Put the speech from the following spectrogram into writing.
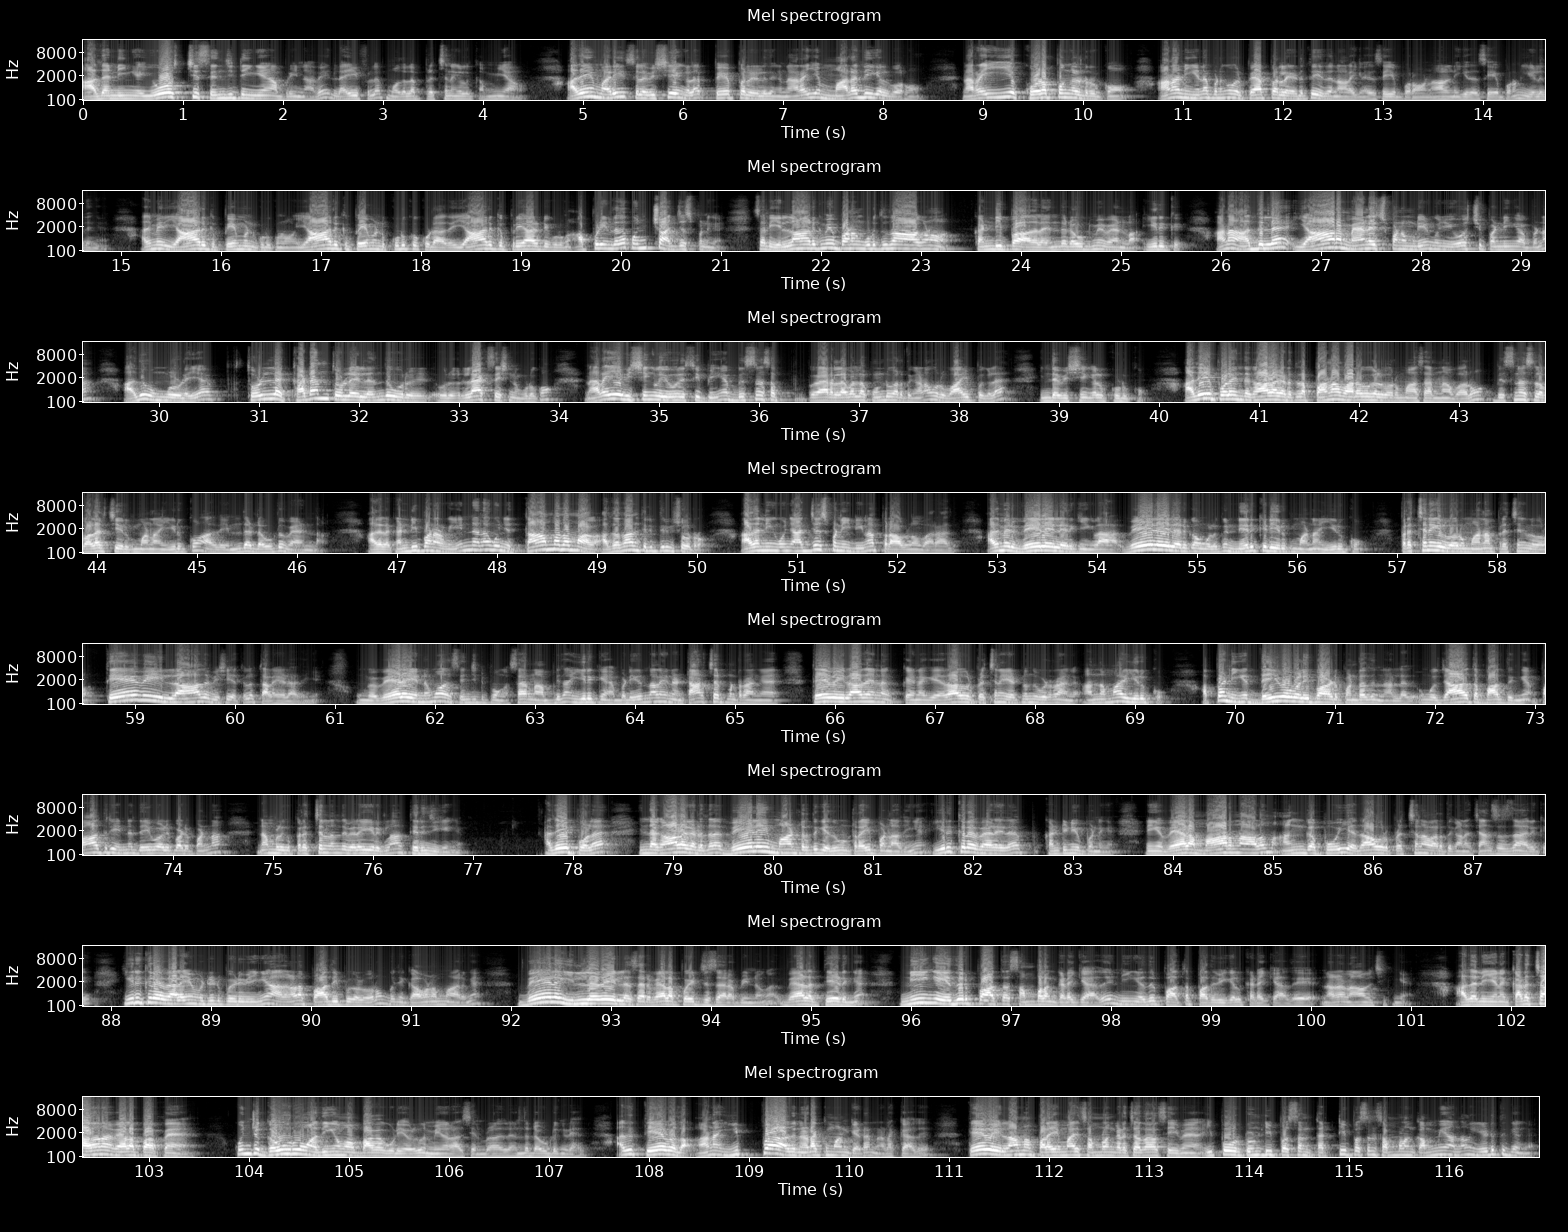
அதை நீங்கள் யோசித்து செஞ்சிட்டீங்க அப்படின்னாவே லைஃப்பில் முதல்ல பிரச்சனைகள் கம்மியாகும். அதே மாதிரி சில விஷயங்களை பேப்பரில் எழுதுங்க. நிறைய மறதிகள் வரும். நிறைய குழப்பங்கள் இருக்கும். ஆனால் நீங்கள் என்ன பண்ணுங்கள் ஒரு பேப்பரில் எடுத்து இதை நாளைக்கு இதை செய்ய போகிறோம் நாளைக்கு இதை செய்ய போகிறோம்னு எழுதுங்க. அதேமாரி யாருக்கு பேமெண்ட் கொடுக்கணும் யாருக்கு பேமெண்ட் கொடுக்கக்கூடாது யாருக்கு ப்ரியாரிட்டி கொடுக்கணும் அப்படின்றத கொஞ்சம் அட்ஜஸ்ட் பண்ணுங்கள் சார் எல்லாருக்குமே பணம் கொடுத்து தான் ஆகணும். கண்டிப்பாக அதில் எந்த டவுட்டுமே வேண்டாம். இருக்குது ஆனால் அதில் யாரை மேனேஜ் பண்ண முடியும்னு கொஞ்சம் யோசிச்சு பண்ணீங்க அப்படின்னா அது உங்களுடைய தொல்லை கடன் தொல்லையிலேருந்து ஒரு ஒரு ரிலாக்ஸேஷனை கொடுக்கும். நிறைய விஷயங்களை யோசிப்பீங்க. பிஸ்னஸை வேறு லெவலில் கொண்டு வரதுக்கான ஒரு வாய்ப்புகளை இந்த விஷயங்கள் கொடுக்கும். அதே போல் இந்த காலகட்டத்தில் பண வரவுகள் வருமா சார்னா வரும். பிஸ்னஸில் வளர்ச்சி இருக்குமானா இருக்கும். அதில் எந்த டவுட்டும் வேண்டாம். அதில் கண்டிப்பாக நடக்கும் என்னென்னா கொஞ்சம் தாமதமாகும். அதை தான் திருப்பி திருப்பி சொல்கிறோம் அதை நீங்கள் கொஞ்சம் அட்ஜஸ்ட் பண்ணிக்கிட்டீங்கன்னா ப்ராப்ளம் வராது. அதுமாரி வேலையில் இருக்கீங்களா? வேலையில் இருக்கவங்களுக்கு நெருக்கடி இருக்குமானா இருக்கும். பிரச்சனைகள் வருமானா பிரச்சனைகள் வரும். தேவையில்லாத விஷயத்தில் தலையிடாதீங்க. உங்கள் வேலை என்னமோ அதை செஞ்சுட்டு போங்க. சார் நான் அப்படி தான் இருக்கேன். பட் இருந்தாலும் என்னை டார்ச்சர் பண்ணுறாங்க தேவையில்லாத எனக்கு எனக்கு ஏதாவது ஒரு பிரச்சனை எட்டு வந்து விடுறாங்க. அந்த மாதிரி இருக்கும். அப்போ நீங்கள் தெய்வ வழிபாடு பண்ணுறது நல்லது. உங்கள் ஜாதகத்தை பார்த்துங்க பார்த்துட்டு என்ன தெய்வ வழிபாடு பண்ணால் நம்மளுக்கு பிரச்சனைலேருந்து விலகி இருக்கலாம் தெரிஞ்சுக்கங்க. அதே போல் இந்த காலகட்டத்தில் வேலை மாற்றத்துக்கு எதுவும் ட்ரை பண்ணாதீங்க. இருக்கிற வேலையில் கண்டினியூ பண்ணுங்கள் நீங்கள் வேலை மாறினாலும் அங்கே போய் ஏதாவது ஒரு பிரச்சனை வரதுக்கான சான்சஸ் தான் இருக்குது இருக்கிற வேலையும் விட்டுட்டு போயிடுவீங்க. அதனால் பாதிப்புகள் வரும். கொஞ்சம் கவனமாக இருங்க. வேலை இல்லவே இல்லை சார் வேலை போயிடுச்சு சார் அப்படின்னவங்க வேலை தேடுங்க. நீங்கள் எதிர்பார்த்த சம்பளம் கிடைக்காது நீங்கள் எதிர்பார்த்த பதவிகள் கிடைக்காது. நல்லா நான் வச்சுக்கோங்க. அதை நீ எனக்கு கிடைச்சாதான் நான் வேலை பார்ப்பேன். கொஞ்சம் கௌரவம் அதிகமாக பார்க்கக்கூடியவர்கள் மீனராசி என்பது அதில் எந்த டவுட்டும் கிடையாது. அது தேவை தான் ஆனால் இப்போ அது நடக்குமான்னு கேட்டால் நடக்காது. தேவையில்லாமல் பழைய மாதிரி சம்பளம் கிடைச்சாதான் செய்வேன். இப்போ ஒரு டுவெண்ட்டி பர்சன்ட் தேர்ட்டி பர்சன்ட் சம்பளம் கம்மியாக இருந்தாலும் எடுத்துக்கோங்க.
